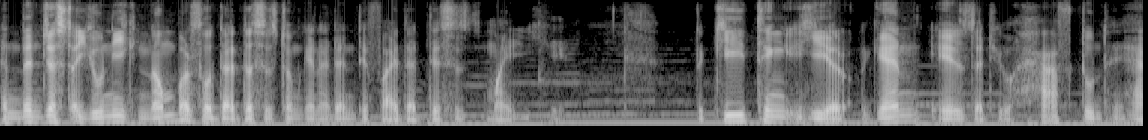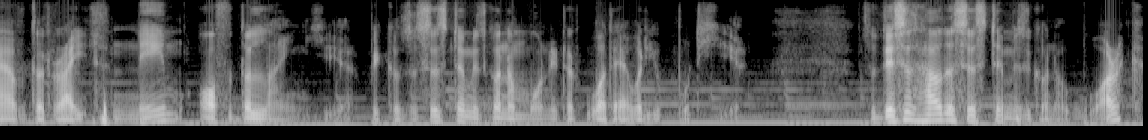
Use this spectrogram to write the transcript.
And then just a unique number so that the system can identify that this is my EA. The key thing here again is that you have to have the right name of the line here because the system is going to monitor whatever you put here. So this is how the system is going to work.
